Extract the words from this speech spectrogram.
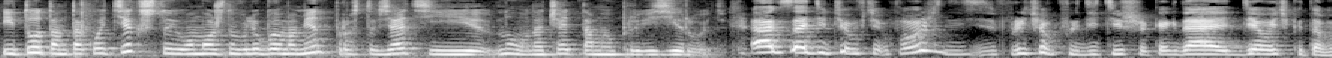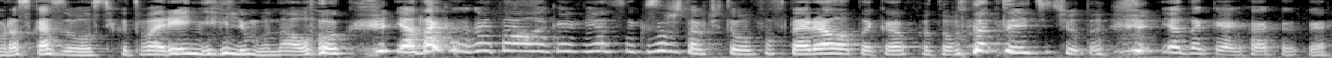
И то там такой текст, что его можно в любой момент просто взять и, ну, начать там импровизировать. А, кстати, чем, помнишь, причем про детишек, когда девочка там рассказывала стихотворение или монолог, я так хохотала, капец, и Ксюша там что-то его повторяла, такая потом на тете что-то. Я такая, ха-ха-ха.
